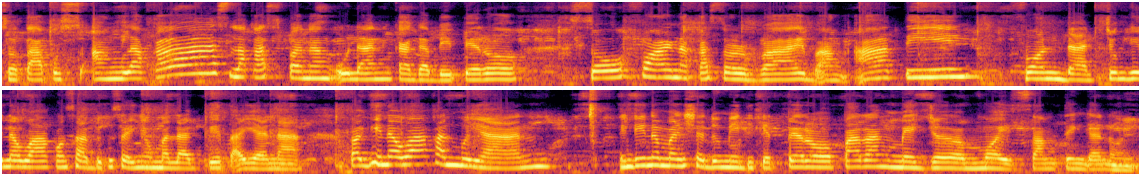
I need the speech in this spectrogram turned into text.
So, tapos ang lakas, lakas pa ng ulan kagabi. Pero, so far, nakasurvive ang ating fondant. Yung ginawa ko, sabi ko sa inyong malagkit, ayan na. Pag hinawakan mo yan, hindi naman siya dumidikit, pero parang medyo moist, something ganon.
